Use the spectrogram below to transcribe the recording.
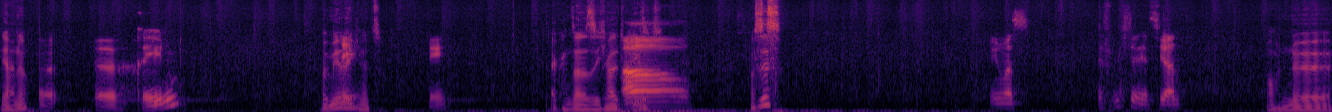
Ja, ne? Äh, reden? Bei mir Nee. regnet's. Nee. Ja, kann sein, dass ich halt... Au! Was ist? Irgendwas. Wer ruft mich denn jetzt hier an? Och nö.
